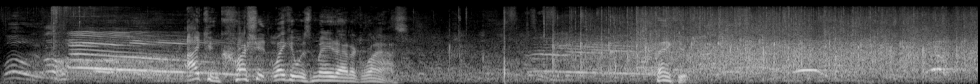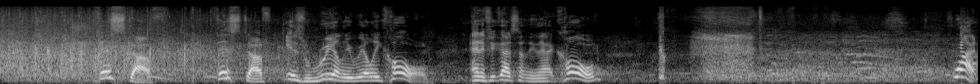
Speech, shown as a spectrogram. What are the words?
Whoa. I can crush it like it was made out of glass. Thank you. This stuff, this stuff is really, really cold. And if you got something that cold, what?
